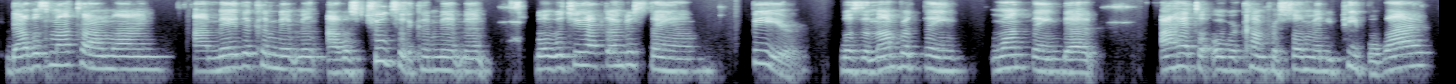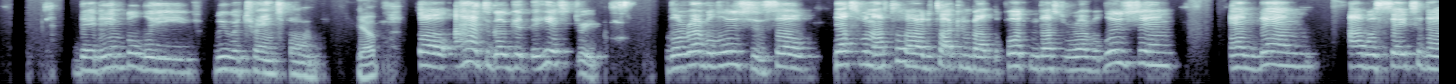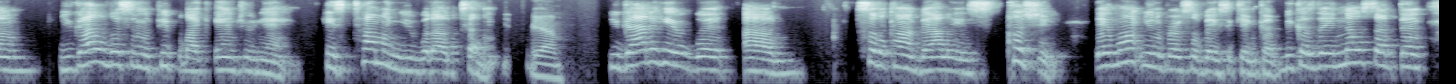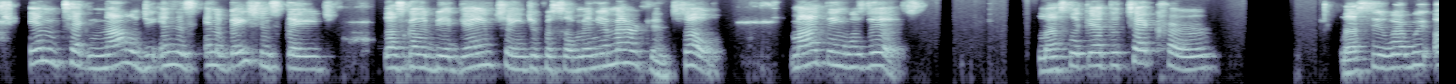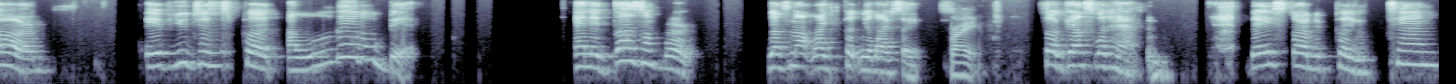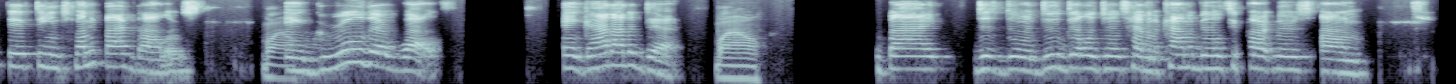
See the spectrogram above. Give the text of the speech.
that was my timeline. I made the commitment. I was true to the commitment. But what you have to understand fear was the number thing, one thing that I had to overcome for so many people. Why? They didn't believe we were transforming. Yep. So I had to go get the history, the revolution. So that's when I started talking about the fourth industrial revolution. And then I would say to them, you got to listen to people like Andrew Yang. He's telling you without telling you. Yeah. You got to hear what um, Silicon Valley is pushing. They want universal basic income because they know something in technology, in this innovation stage, that's going to be a game changer for so many Americans. So, my thing was this let's look at the tech curve, let's see where we are. If you just put a little bit and it doesn't work, that's not like putting your life savings. Right. So guess what happened? They started putting 10, 15, 25 dollars Wow. and grew their wealth and got out of debt Wow. by just doing due diligence, having accountability partners, um,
